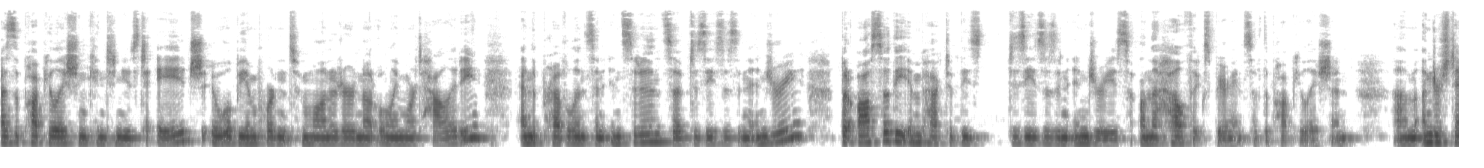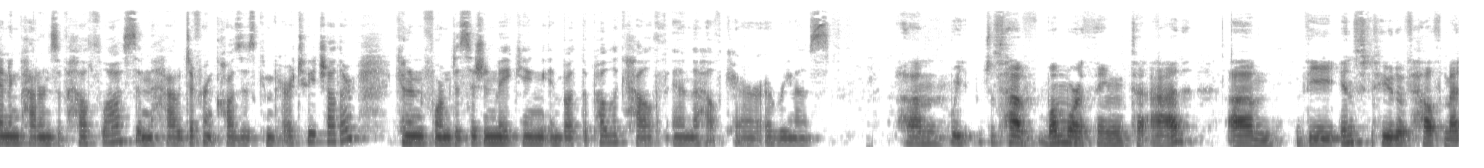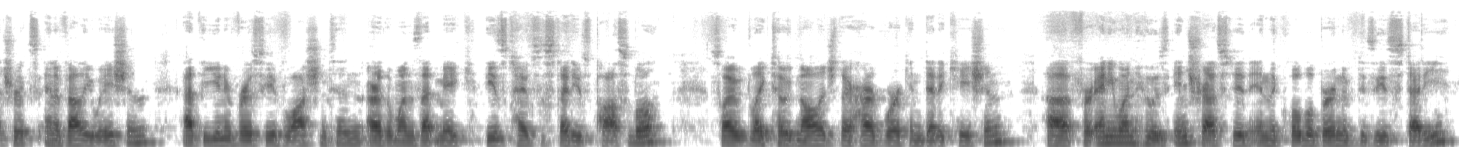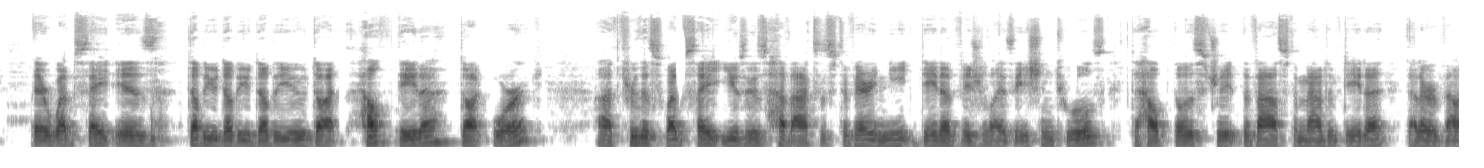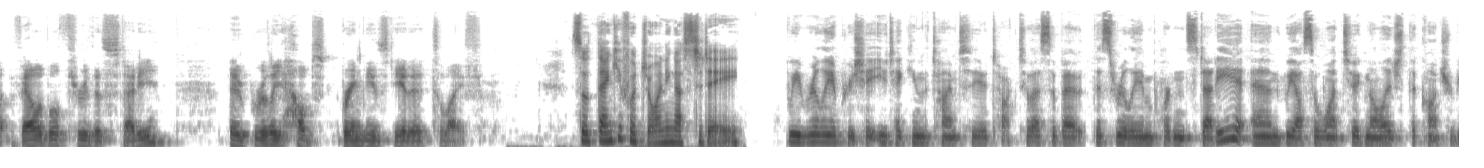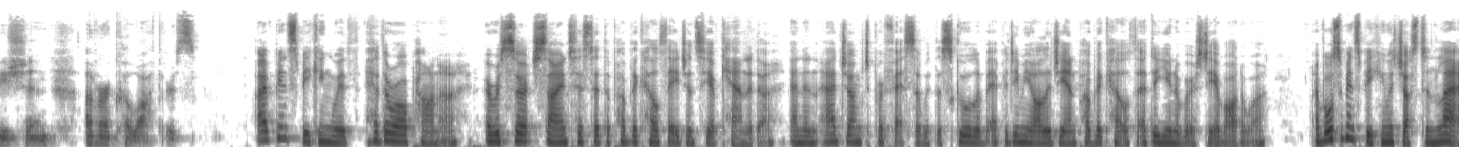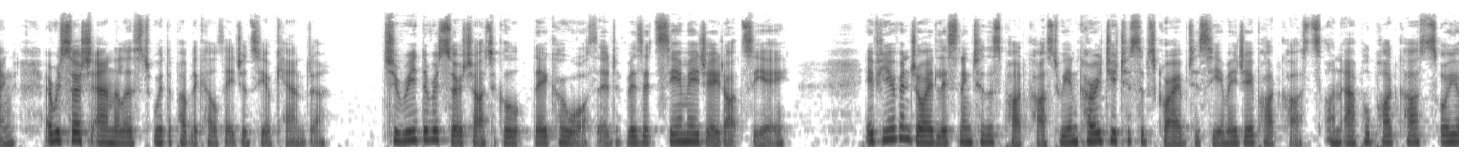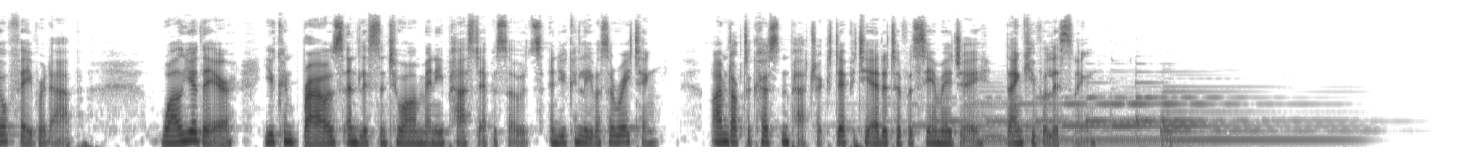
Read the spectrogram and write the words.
as the population continues to age, it will be important to monitor not only mortality and the prevalence and incidence of diseases and injury, but also the impact of these diseases and injuries on the health experience of the population. Um, understanding patterns of health loss and how different causes compare to each other can inform decision making in both the public health and the healthcare arenas. Um, we just have one more thing to add. Um, the Institute of Health Metrics and Evaluation at the University of Washington are the ones that make these types of studies possible. So I would like to acknowledge their hard work and dedication. Uh, for anyone who is interested in the global burden of disease study, their website is www.healthdata.org. Uh, through this website, users have access to very neat data visualization tools to help illustrate the vast amount of data that are av- available through this study. It really helps bring these data to life. So, thank you for joining us today. We really appreciate you taking the time to talk to us about this really important study, and we also want to acknowledge the contribution of our co authors. I've been speaking with Heather Orpana, a research scientist at the Public Health Agency of Canada and an adjunct professor with the School of Epidemiology and Public Health at the University of Ottawa. I've also been speaking with Justin Lang, a research analyst with the Public Health Agency of Canada. To read the research article they co authored, visit cmaj.ca. If you've enjoyed listening to this podcast, we encourage you to subscribe to CMAJ Podcasts on Apple Podcasts or your favorite app. While you're there, you can browse and listen to our many past episodes, and you can leave us a rating. I'm Dr. Kirsten Patrick, Deputy Editor for CMAJ. Thank you for listening.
